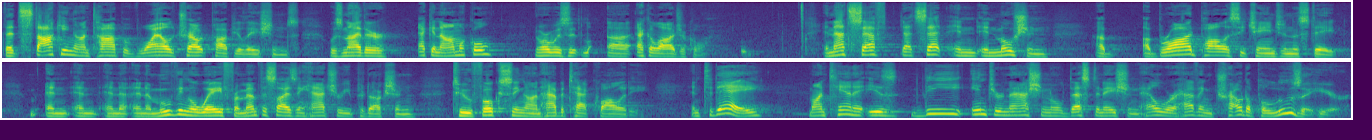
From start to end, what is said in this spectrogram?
that stocking on top of wild trout populations was neither economical nor was it uh, ecological. And that set, that set in, in motion a, a broad policy change in the state and, and, and, and a moving away from emphasizing hatchery production to focusing on habitat quality. And today, Montana is the international destination. Hell, we're having Troutapalooza here.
